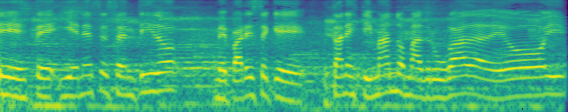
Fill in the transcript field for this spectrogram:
este, y en ese sentido me parece que están estimando madrugada de hoy,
